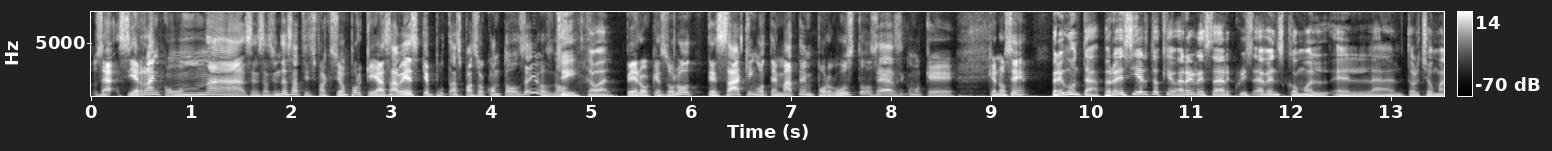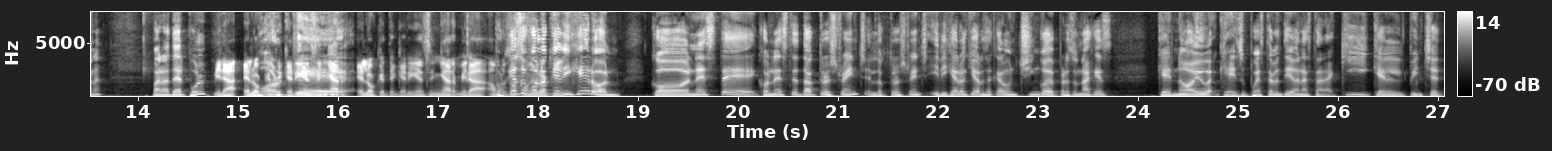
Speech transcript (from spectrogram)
O sea, cierran con una sensación de satisfacción porque ya sabes qué putas pasó con todos ellos, ¿no? Sí, cabal. Pero que solo te saquen o te maten por gusto, o sea, así como que, que no sé. Pregunta, ¿pero es cierto que va a regresar Chris Evans como el, el- la antorcha humana para Deadpool? Mira, es lo que te quería enseñar, es lo que te quería enseñar. Mira, vamos Porque a eso fue lo que dijeron con este, con este Doctor Strange, el Doctor Strange, y dijeron que iban a sacar un chingo de personajes que no iba- que supuestamente iban a estar aquí, que el pinche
